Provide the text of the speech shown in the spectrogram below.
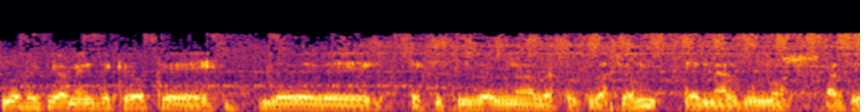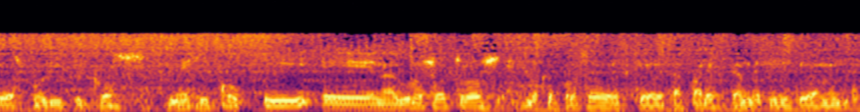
Sí, efectivamente creo que debe de existir una reestructuración en algunos partidos políticos México y eh, en algunos otros lo que procede es que desaparezcan definitivamente.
